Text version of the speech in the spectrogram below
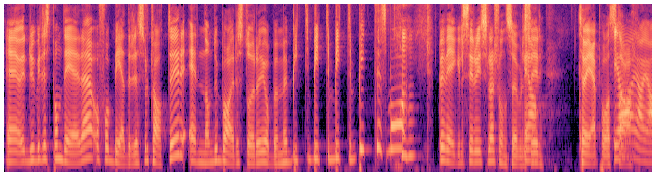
eh, Du vil respondere og få bedre resultater enn om du bare står og jobber med bitte, bitte, bitte, bitte små bevegelser og isolasjonsøvelser. Ja tør jeg påstå. Ja, ja, ja,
